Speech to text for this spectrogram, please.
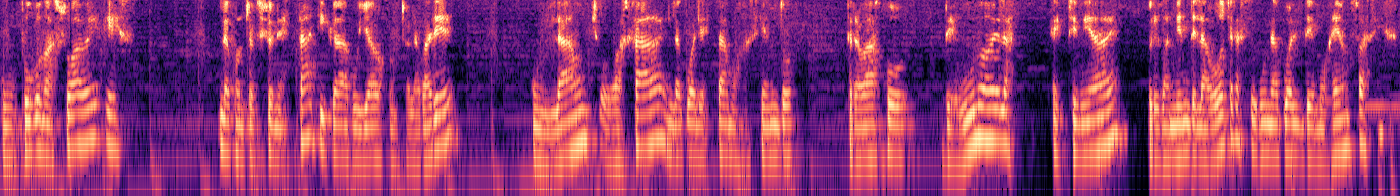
Un poco más suave es la contracción estática apoyados contra la pared, un lounge o bajada en la cual estamos haciendo trabajo de una de las extremidades, pero también de la otra, según la cual demos énfasis.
